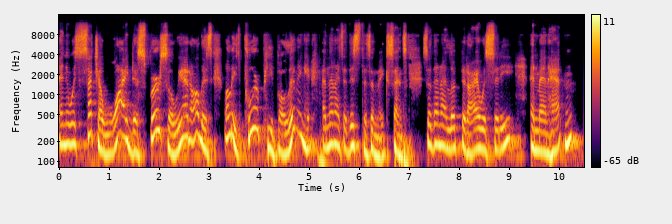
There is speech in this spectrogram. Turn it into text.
and there was such a wide dispersal. We had all this, all these poor people living here, and then I said, this doesn't make sense. So then I looked at Iowa City and Manhattan,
